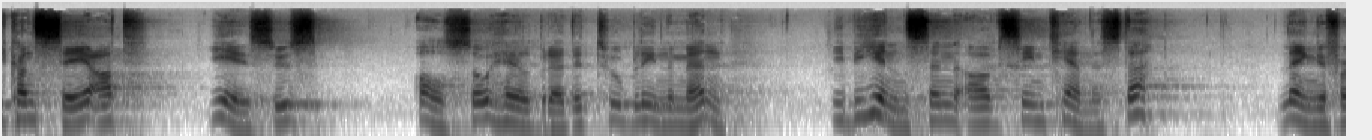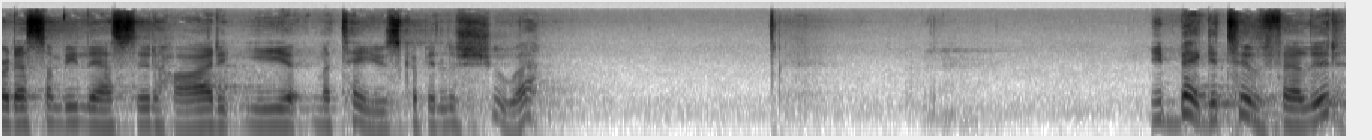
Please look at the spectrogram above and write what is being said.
Vi kan se at Jesus altså helbredet to blinde menn i begynnelsen av sin tjeneste, lenge før det som vi leser her i Matteus kapittel 20. I begge tilfeller,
